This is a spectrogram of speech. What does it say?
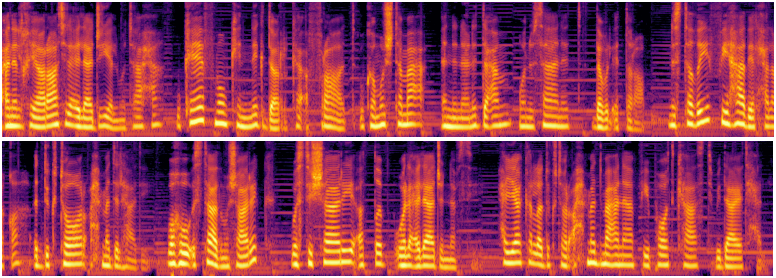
عن الخيارات العلاجية المتاحة وكيف ممكن نقدر كأفراد وكمجتمع أننا ندعم ونساند ذوي الاضطراب. نستضيف في هذه الحلقة الدكتور أحمد الهادي وهو أستاذ مشارك واستشاري الطب والعلاج النفسي. حياك الله دكتور أحمد معنا في بودكاست بداية حل.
